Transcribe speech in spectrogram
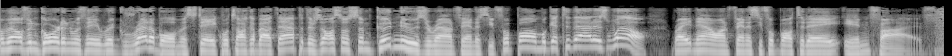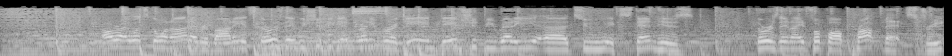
Well, Melvin Gordon with a regrettable mistake. We'll talk about that, but there's also some good news around fantasy football, and we'll get to that as well right now on Fantasy Football Today in five. All right, what's going on, everybody? It's Thursday. We should be getting ready for a game. Dave should be ready uh, to extend his Thursday night football prop bet streak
